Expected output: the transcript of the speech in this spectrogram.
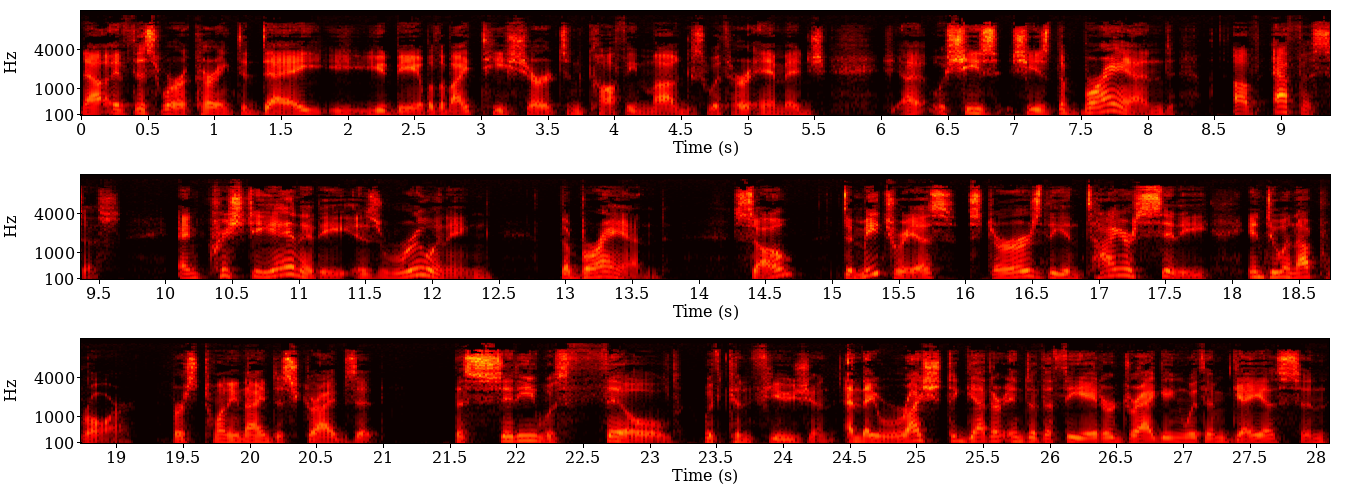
Now, if this were occurring today, you'd be able to buy T-shirts and coffee mugs with her image. Uh, she's she's the brand of Ephesus, and Christianity is ruining the brand. So Demetrius stirs the entire city into an uproar. Verse 29 describes it. The city was filled with confusion, and they rushed together into the theater, dragging with them Gaius and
